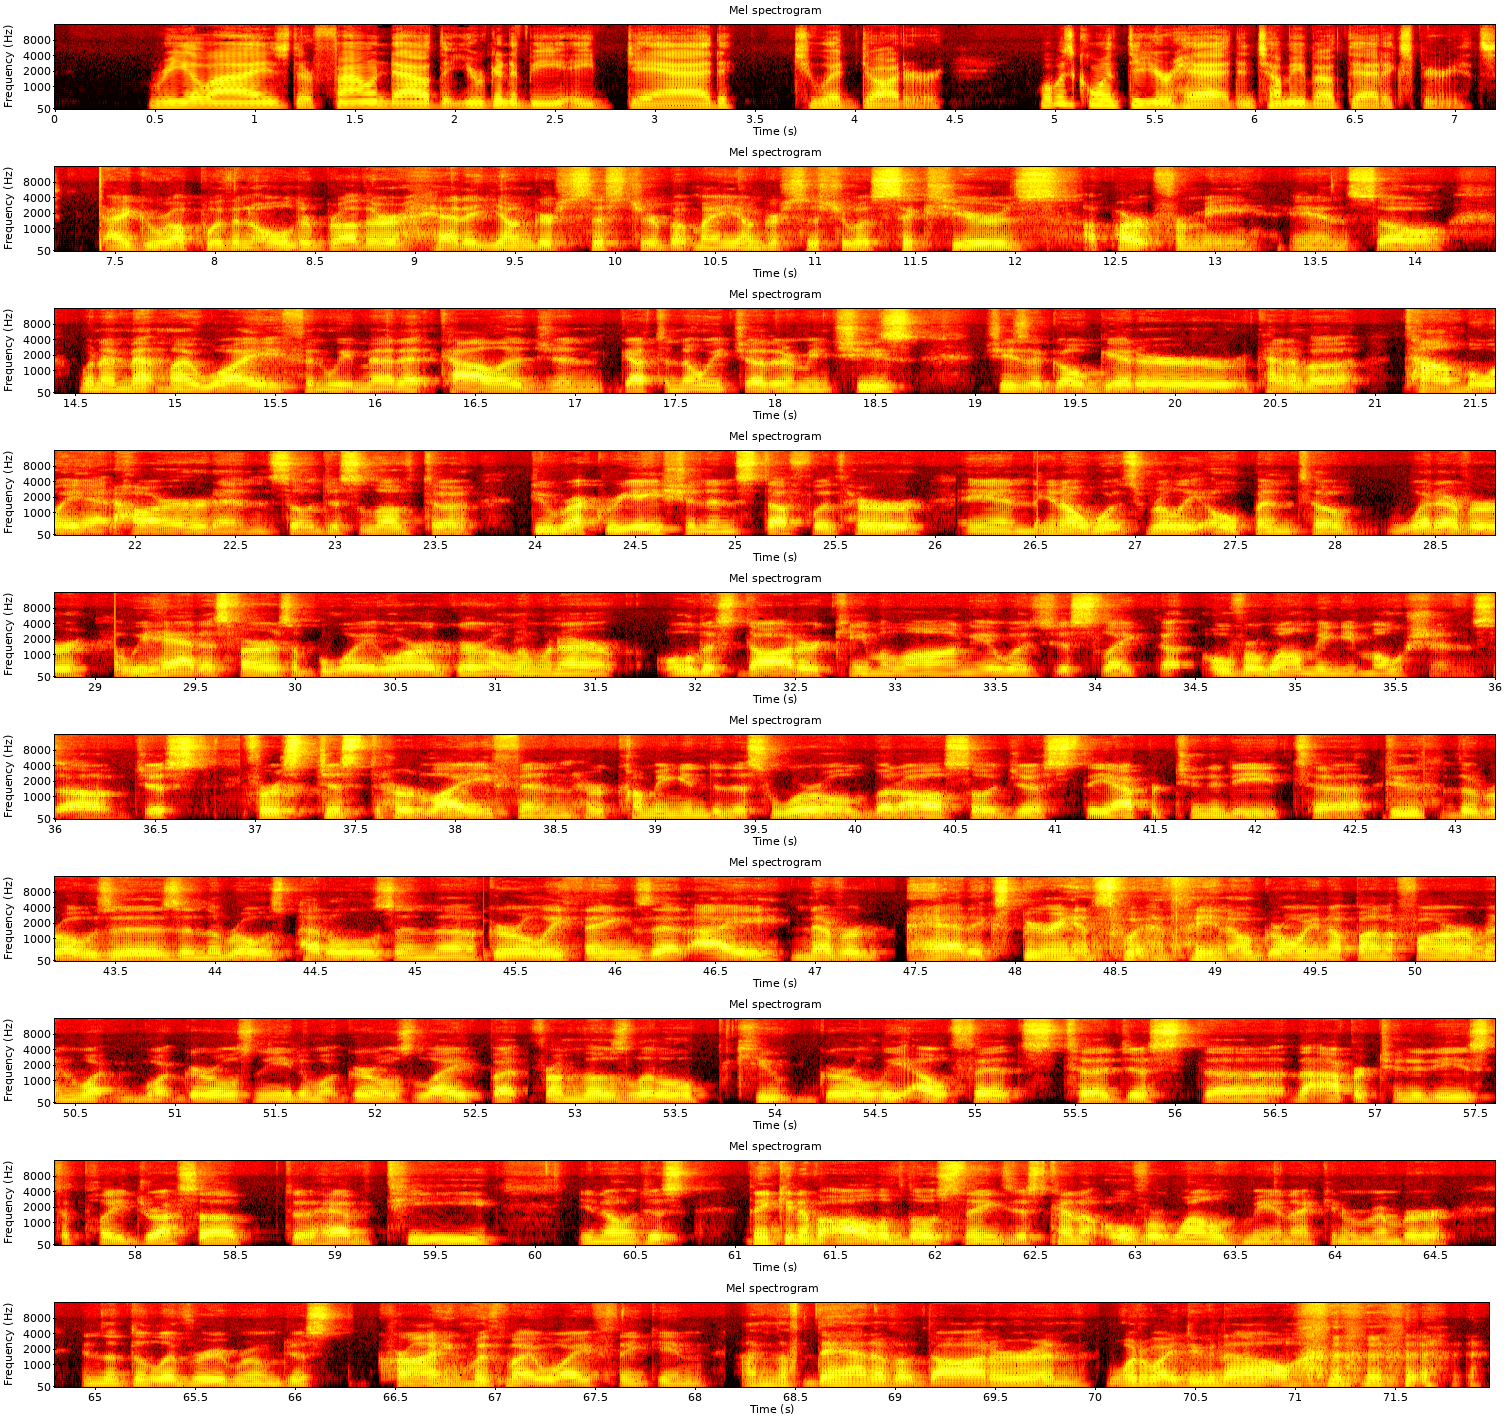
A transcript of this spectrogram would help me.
realized or found out that you're going to be a dad to a daughter. What was going through your head? And tell me about that experience. I grew up with an older brother, had a younger sister, but my younger sister was six years apart from me. And so when I met my wife and we met at college and got to know each other, I mean, she's she's a go-getter, kind of a tomboy at heart, and so just love to do recreation and stuff with her. And you know was really open to whatever we had as far as a boy or a girl and when our oldest daughter came along, it was just like the overwhelming emotions of just first just her life and her coming into this world, but also just the opportunity to do the roses and the rose petals and the girly things that I never had experience with, you know, growing up on a farm and what what girls need and what girls like. But from those little cute girly outfits to just the the opportunities to play dress up, to have tea, you know, just thinking of all of those things just kind of overwhelmed me. And I can remember in the delivery room just crying with my wife, thinking, I'm the dad of a daughter, and what do I do now?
